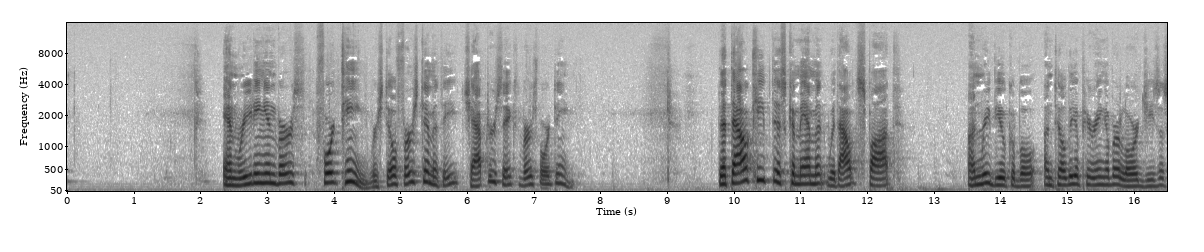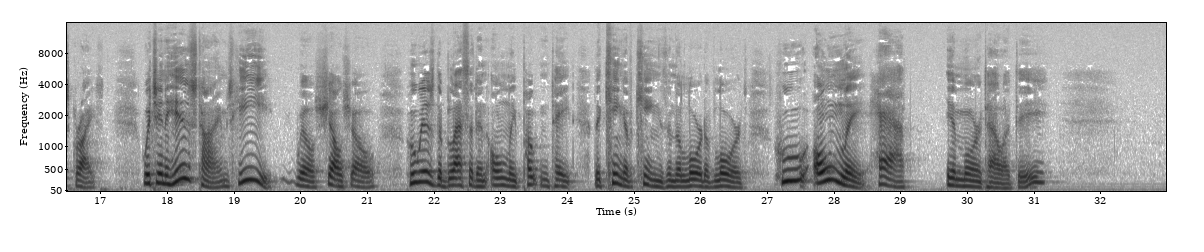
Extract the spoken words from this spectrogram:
and reading in verse 14. We're still 1 Timothy chapter 6 verse 14. That thou keep this commandment without spot, unrebukable until the appearing of our Lord Jesus Christ, which in his times he will shall show who is the blessed and only potentate, the King of kings and the Lord of lords, who only hath immortality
